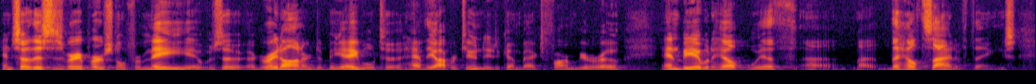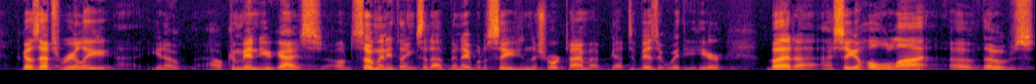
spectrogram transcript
And so this is very personal for me. It was a, a, great honor to be able to have the opportunity to come back to Farm Bureau and be able to help with uh, uh, the health side of things because that's really, uh, you know, I'll commend you guys on so many things that I've been able to see in the short time I've got to visit with you here. But uh, I see a whole lot of those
